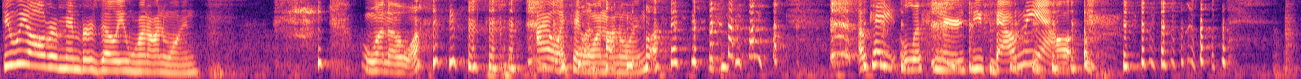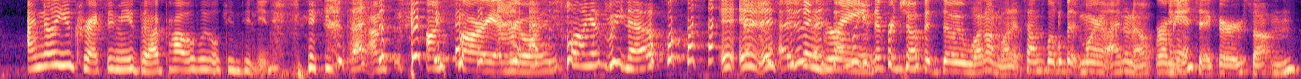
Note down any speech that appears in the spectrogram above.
do we all remember Zoey one on one? 101. I always say one on one. Okay, listeners, you found me out. I know you corrected me, but I probably will continue to say that. I'm, I'm sorry, everyone. As long as we know. It, it, it's It just It sounds like a different show if it's Zoey one on one. It sounds a little bit more, I don't know, romantic or something.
